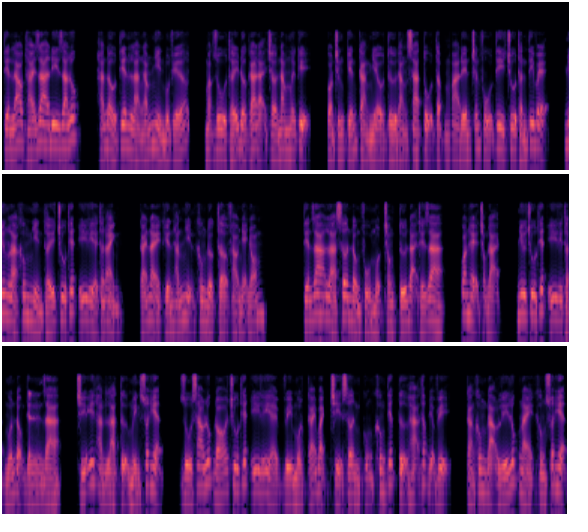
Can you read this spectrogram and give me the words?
Tiền lao thái ra đi ra lúc, hắn đầu tiên là ngắm nhìn một phía, mặc dù thấy được a đại chờ năm mươi kỵ, còn chứng kiến càng nhiều từ đằng xa tụ tập mà đến chấn phủ ti chu thần ti vệ, nhưng là không nhìn thấy chu thiết y lìa thân ảnh cái này khiến hắn nhịn không được thở phào nhẹ nhõm. Tiền ra là sơn đồng phủ một trong tứ đại thế gia, quan hệ trọng đại, như chu thiết y thì thật muốn động tiền ra chí ít hẳn là tự mình xuất hiện, dù sao lúc đó chu thiết y vì một cái bạch chỉ sơn cũng không tiếp tự hạ thấp địa vị, càng không đạo lý lúc này không xuất hiện.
